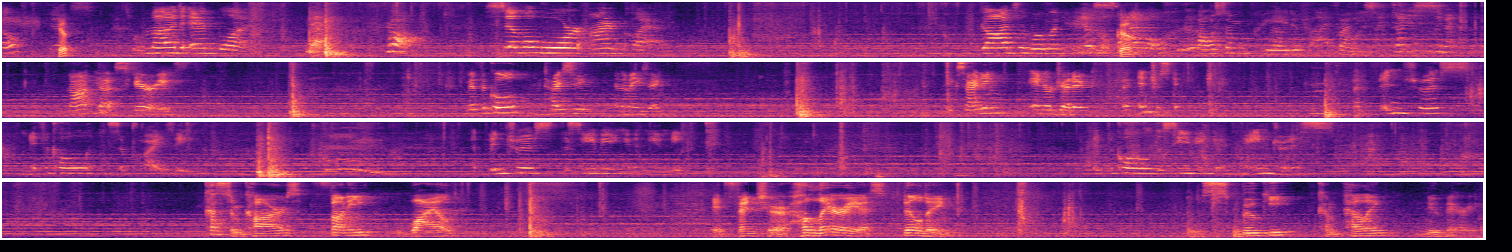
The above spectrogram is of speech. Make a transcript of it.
Yep. Mud and Blood. Civil War Ironclad. Gods of Olympus. Go. Awesome, creative, funny. Not that scary. Mythical, enticing, and amazing. Exciting, energetic, and interesting. adventurous, mythical, and surprising. Adventurous, deceiving, and unique. Mythical, deceiving, and dangerous. Custom cars, funny, wild. Adventure, hilarious, building. Spooky, compelling, Newbery.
